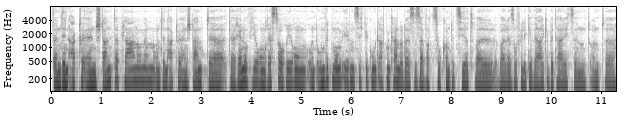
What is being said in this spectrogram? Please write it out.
dann den aktuellen Stand der Planungen und den aktuellen Stand der, der Renovierung, Restaurierung und Umwidmung eben sich begutachten kann? Oder ist es einfach zu kompliziert, weil, weil da so viele Gewerke beteiligt sind und äh,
